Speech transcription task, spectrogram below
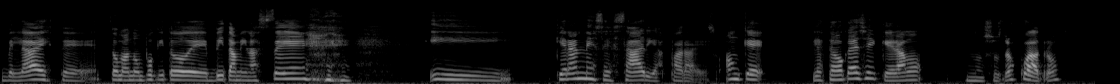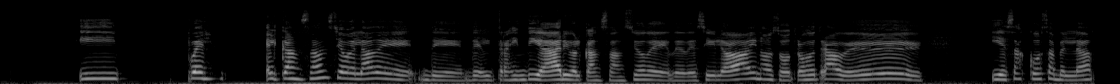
¿verdad? Este, tomando un poquito de vitamina C y que eran necesarias para eso. Aunque les tengo que decir que éramos nosotros cuatro y pues el cansancio, ¿verdad? De, de, del trajín diario, el cansancio de, de decir, ay, nosotros otra vez. Y esas cosas, ¿verdad?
